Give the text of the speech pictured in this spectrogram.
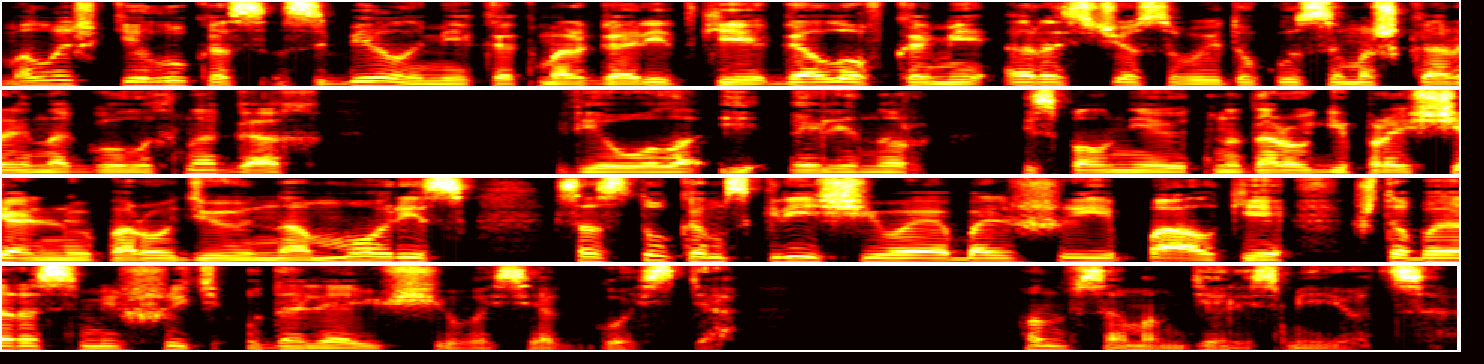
Малышки Лукас с белыми, как маргаритки, головками расчесывают укусы мошкары на голых ногах. Виола и Элинор исполняют на дороге прощальную пародию на Моррис, со стуком скрещивая большие палки, чтобы рассмешить удаляющегося гостя. Он в самом деле смеется.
